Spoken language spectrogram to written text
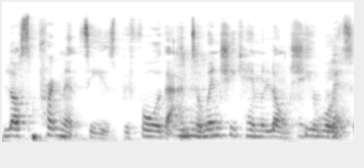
lost pregnancies before that. And so mm-hmm. when she came along, she was.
